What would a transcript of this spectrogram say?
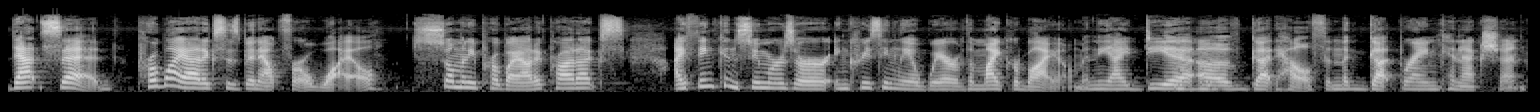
that said, probiotics has been out for a while. So many probiotic products. I think consumers are increasingly aware of the microbiome and the idea mm-hmm. of gut health and the gut brain connection.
